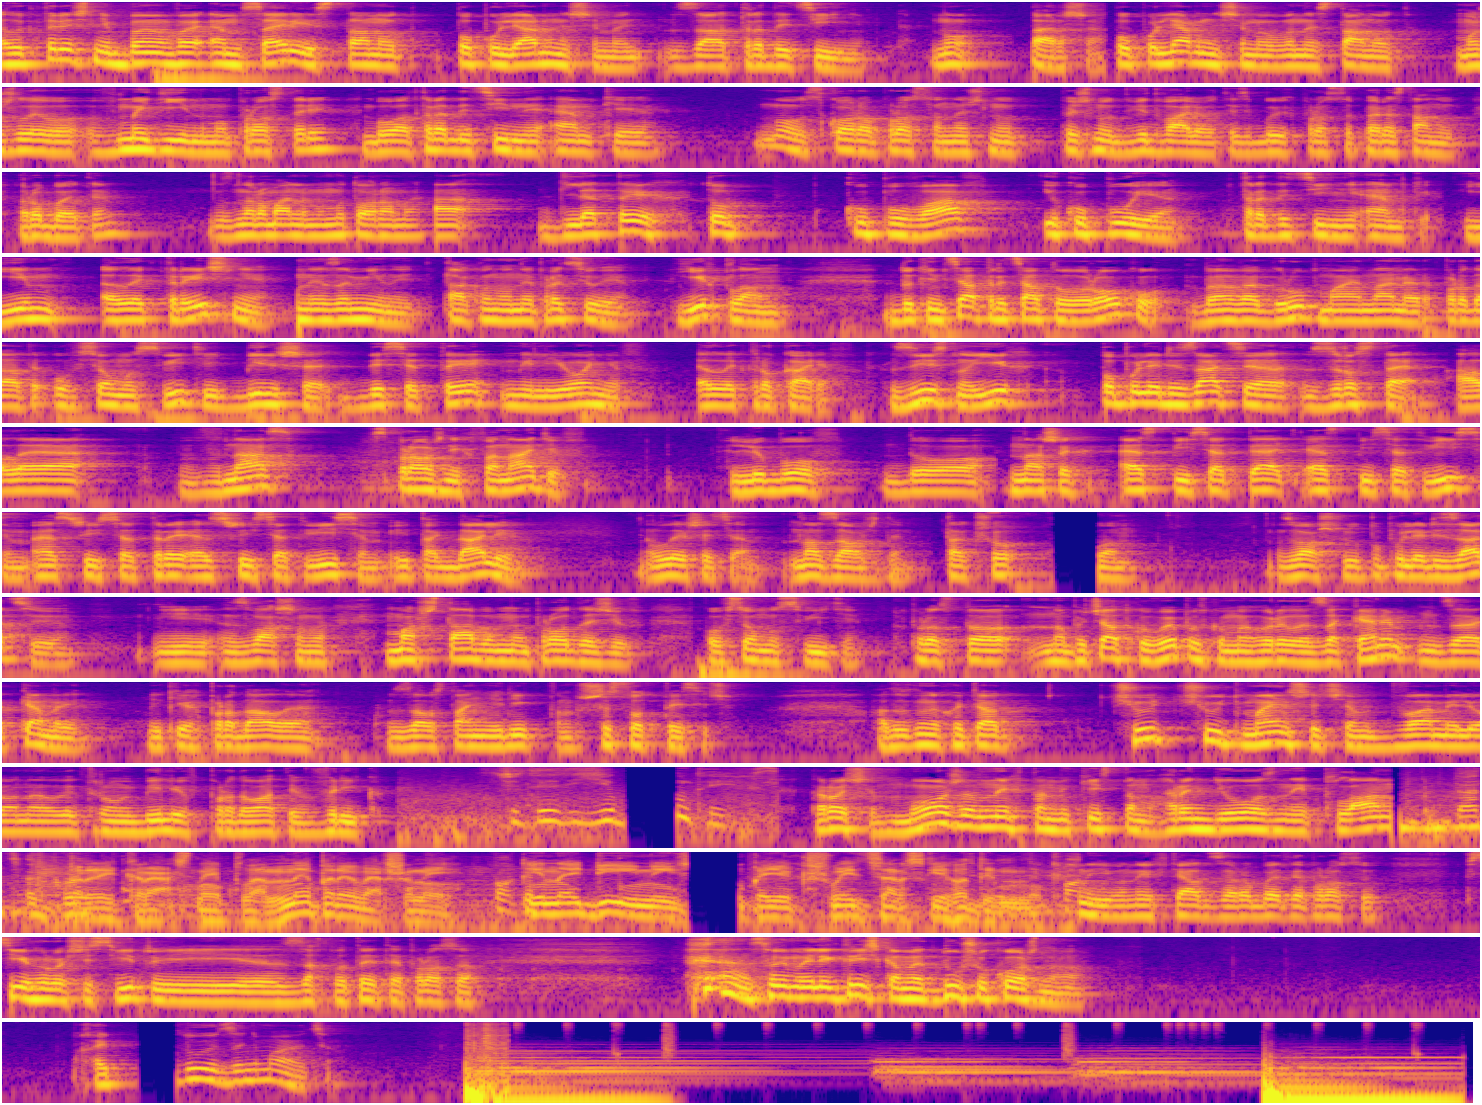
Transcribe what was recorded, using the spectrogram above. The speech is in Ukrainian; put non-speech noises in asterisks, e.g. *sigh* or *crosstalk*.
Електричні BMW M серії стануть популярнішими за традиційні. Ну, перше, популярнішими вони стануть, можливо, в медійному просторі, бо традиційні М-ки ну, скоро просто почнуть, почнуть відвалюватись, бо їх просто перестануть робити з нормальними моторами. А для тих, хто купував і купує традиційні М-ки, їм електричні не замінить. Так воно не працює. Їх план до кінця 30-го року BMW Group має намір продати у всьому світі більше 10 мільйонів електрокарів. Звісно, їх популяризація зросте, але в нас, справжніх фанатів, любов до наших S55, S58, S63, S68 і так далі лишиться назавжди. Так що вам з вашою популяризацією і з вашими масштабами продажів по всьому світі. Просто на початку випуску ми говорили за Кем- за Кемрі, яких продали за останній рік там 600 тисяч. А тут вони хочуть чуть-чуть менше, ніж 2 мільйони електромобілів продавати в рік. Чи ти єбнутий? Коротше, може в них там якийсь там грандіозний план. Прекрасний план, неперевершений. І надійний, сука, як швейцарський годинник. і вони хочуть заробити просто всі гроші світу і захватити просто *clears throat* своїми електричками душу кожного. Хай піздують, займаються.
